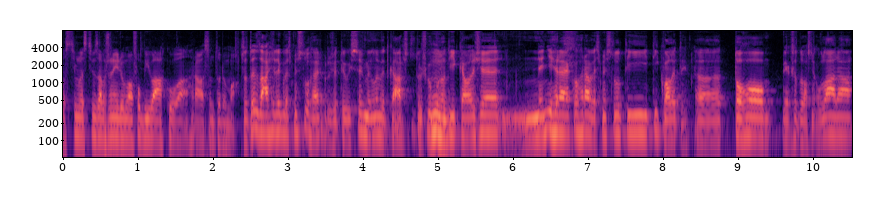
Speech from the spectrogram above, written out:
s tímhle s tím zavřený doma v obýváku a hrál jsem to doma. Co ten zážitek ve smyslu her, protože ty už jsi v minulém vidcastu trošku mm. podotýkal, že není hra jako hra ve smyslu té kvality, uh, toho, jak se to vlastně ovládá,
